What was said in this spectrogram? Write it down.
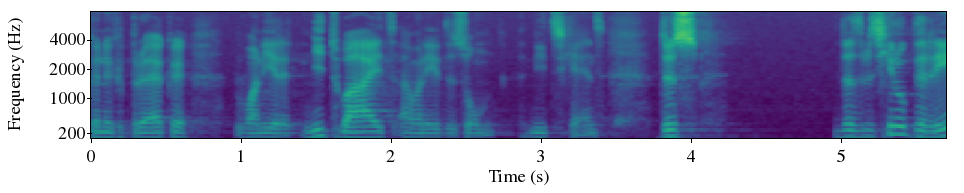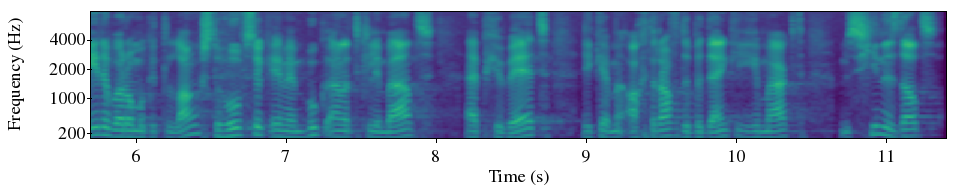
kunnen gebruiken wanneer het niet waait en wanneer de zon niet schijnt. Dus dat is misschien ook de reden waarom ik het langste hoofdstuk in mijn boek aan het klimaat heb gewijd. Ik heb me achteraf de bedenking gemaakt, misschien is dat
